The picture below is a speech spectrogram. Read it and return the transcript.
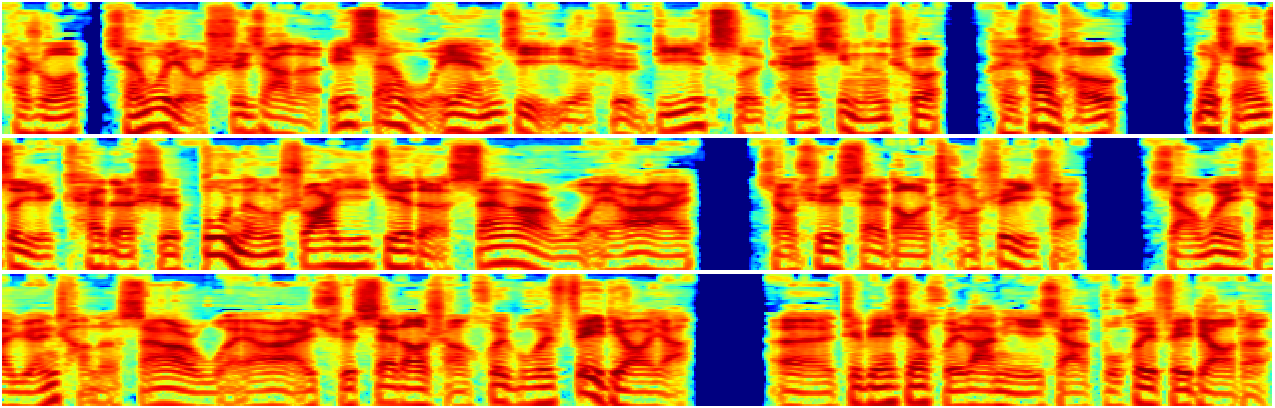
他说，前不久试驾了 A35 AMG，也是第一次开性能车，很上头。目前自己开的是不能刷一阶的 325Li，想去赛道尝试一下。想问一下原厂的 325Li 去赛道上会不会废掉呀？呃，这边先回答你一下，不会废掉的，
